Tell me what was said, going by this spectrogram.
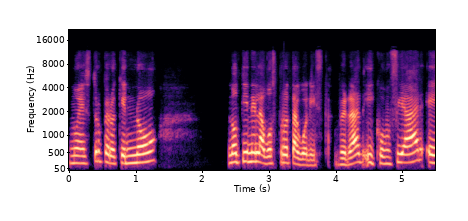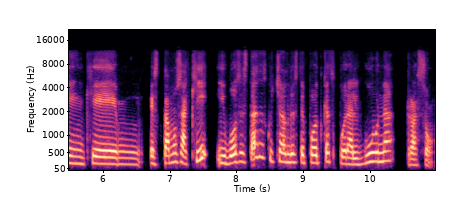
nuestro, pero que no no tiene la voz protagonista, ¿verdad? Y confiar en que mm, estamos aquí y vos estás escuchando este podcast por alguna razón.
